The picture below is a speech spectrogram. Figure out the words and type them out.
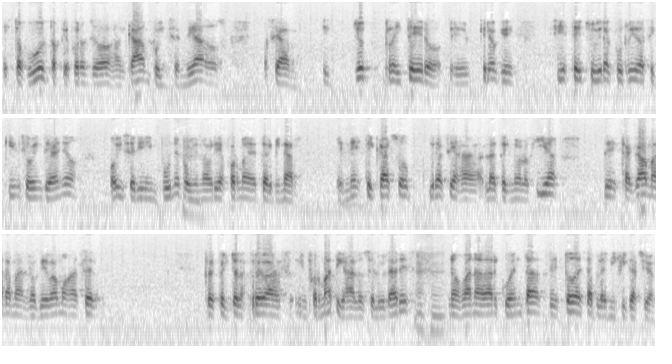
estos bultos que fueron llevados al campo, incendiados. O sea, yo reitero, eh, creo que si este hecho hubiera ocurrido hace 15 o 20 años, hoy sería impune porque no habría forma de determinar. En este caso, gracias a la tecnología de esta cámara, más lo que vamos a hacer respecto a las pruebas informáticas a los celulares, nos van a dar cuenta de toda esta planificación.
